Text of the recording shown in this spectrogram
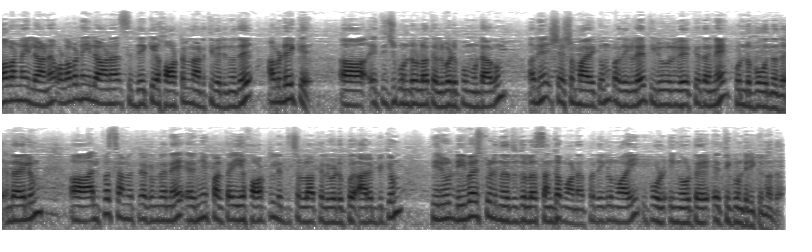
ഒളവണ്ണയിലാണ്. ഒളവണ്ണയിലാണ് സിദ്ദിഖ് ഹോട്ടൽ നടത്തി വരുന്നത്. അവിടേക്ക് എത്തിച്ചുകൊണ്ടുള്ള തെളിവെടുപ്പും ഉണ്ടാകും. അതിനുശേഷമായിരിക്കും പ്രതികളെ തിരൂരിലേക്ക് തന്നെ കൊണ്ടുപോകുന്നത്. എന്തായാലും അല്പസമയത്തിനകം തന്നെ എരഞ്ഞിപ്പാലത്തെ ഈ ഹോട്ടലിൽ എത്തിച്ചുള്ള തെളിവെടുപ്പ് ആരംഭിക്കും. തിരൂർ ഡിവൈഎസ്പിയുടെ നേതൃത്വത്തിലുള്ള സംഘമാണ് പ്രതികളുമായി ഇപ്പോൾ ഇങ്ങോട്ട് എത്തിക്കൊണ്ടിരിക്കുന്നത്.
